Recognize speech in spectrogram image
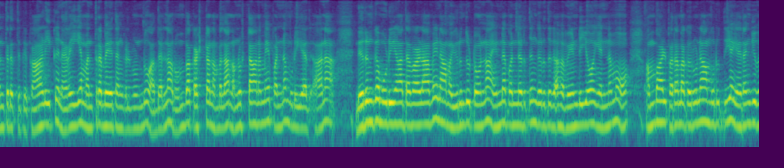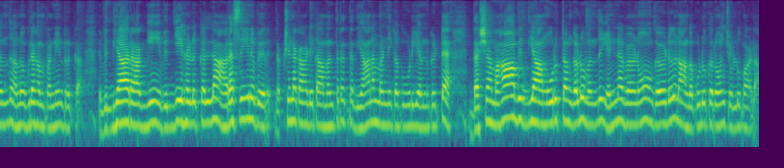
மந்திரத்துக்கு காளிக்கு நிறைய மந்திரபேதங்கள் உண்டு. அதெல்லாம் ரொம்ப கஷ்டம். நம்மளால் அனுஷ்டானமே பண்ண முடியாது. ஆனால் நெருங்க முடியாதவளாகவே நாம் இருந்துட்டோம்னா என்ன பண்ணுறதுங்கிறதுக்காக வேண்டியோ என்னமோ அம்பாள் பரம கருணாமூர்த்தியை இறங்கி வந்து அனுகிரகம் பண்ணின்னு இருக்கா. வித்யாராக்னி வித்யைகளுக்கெல்லாம் அரசின்னு பேர். தட்சிண காளிகா மந்திரத்தை தியானம் பண்ணிக்கக்கூடியவன்கிட்ட தச தச மகாவித்யா மூர்த்தங்களும் வந்து என்ன வேணும் கேடு நாங்கள் கொடுக்குறோன்னு சொல்லுவாளா?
